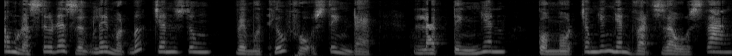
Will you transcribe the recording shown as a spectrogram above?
ông luật sư đã dựng lên một bức chân dung về một thiếu phụ xinh đẹp là tình nhân của một trong những nhân vật giàu sang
